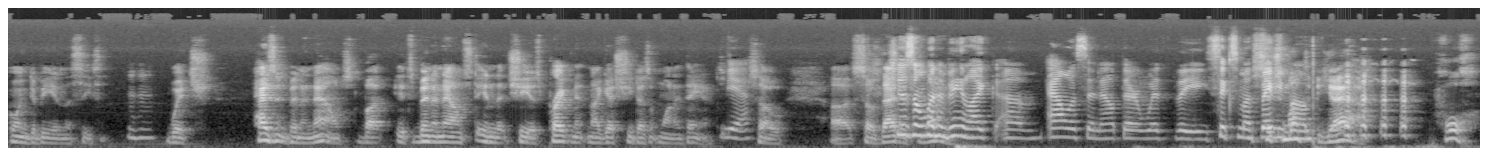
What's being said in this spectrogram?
going to be in the season, Mhm. which hasn't been announced, but it's been announced in that she is pregnant, and I guess she doesn't want to dance. Yeah. So, uh, so that She doesn't want to be like um, Allison out there with the six month Six baby month- bump. yeah. Oh,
